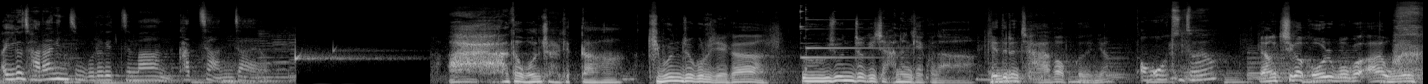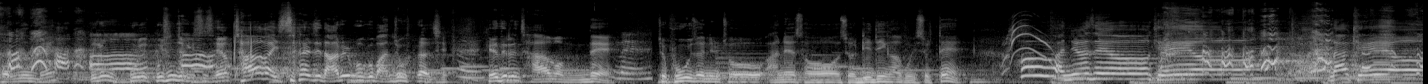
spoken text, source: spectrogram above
아, 이건 자랑인지 모르겠지만 같이 앉아요. 아, 나 뭔지 알겠다. 기본적으로 얘가 의존적이지 않은 개구나. 걔들은 자아가 없거든요. 어, 어 진짜요? 양치가 거울 보고 아 오늘 벗는데 이런 거 보, 보신 적 있으세요? 자아가 있어야지 나를 보고 만족을 하지. 걔들은 자아가 없는데 저 보호자님 저 안에서 저 리딩하고 있을 때 어, 안녕하세요 개예요 나 개예요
